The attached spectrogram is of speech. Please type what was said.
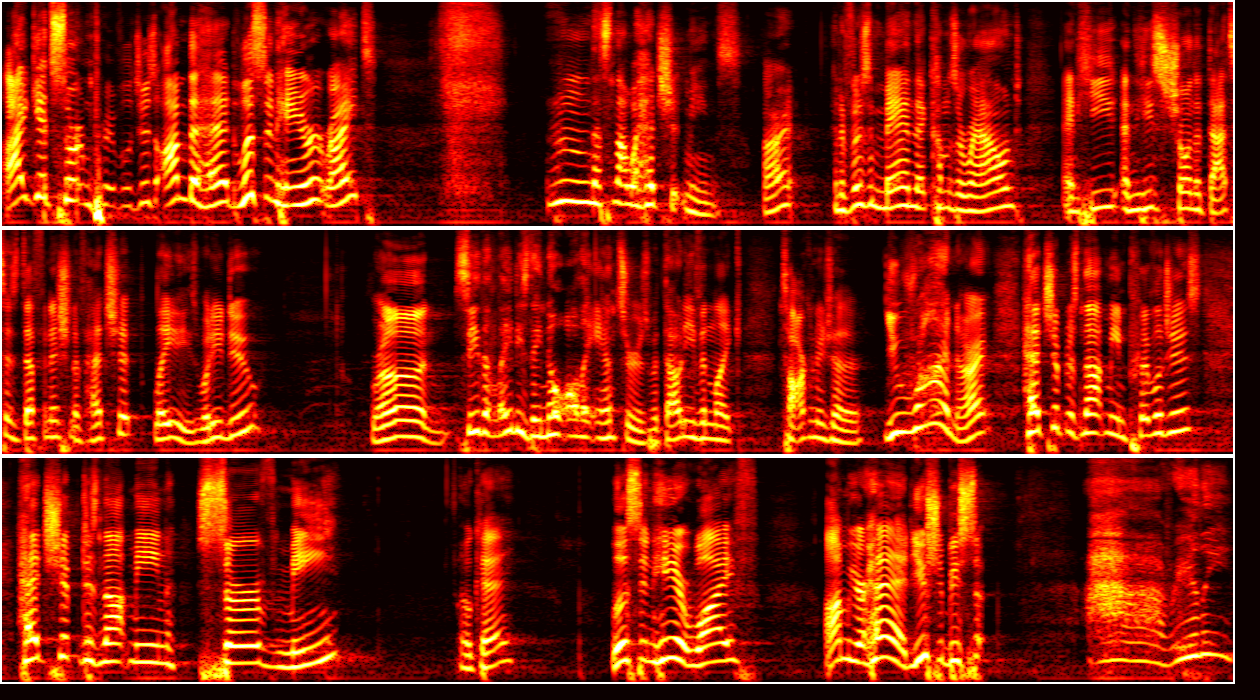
I get certain privileges. I'm the head. Listen here, right? Mm, that's not what headship means, all right? And if there's a man that comes around and he and he's shown that that's his definition of headship, ladies, what do you do? Run. See, the ladies, they know all the answers without even like talking to each other. You run, all right? Headship does not mean privileges. Headship does not mean serve me. Okay? Listen here, wife. I'm your head. You should be. Ser- ah, really?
